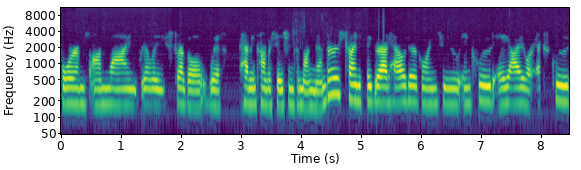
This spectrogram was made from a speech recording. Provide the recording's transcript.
forums online really struggle with having conversations among members, trying to figure out how they're going to include AI or exclude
